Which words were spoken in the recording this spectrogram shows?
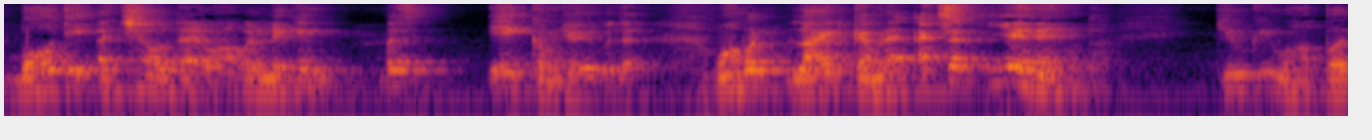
बहुत ही अच्छा होता है वहाँ पर, लेकिन बस एक कमज़ोरी उधर। वहाँ पर लाइट कैमरा एक्शन ये नहीं होता, क्योंकि वहाँ पर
